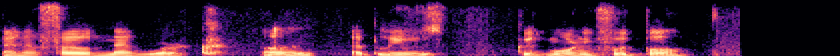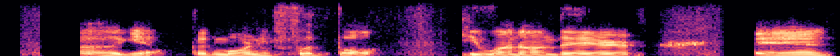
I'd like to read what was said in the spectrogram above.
NFL Network on, I believe it was Good Morning Football. Uh, yeah, Good Morning Football. He went on there and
